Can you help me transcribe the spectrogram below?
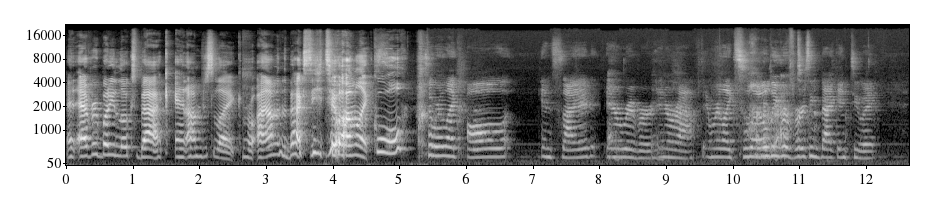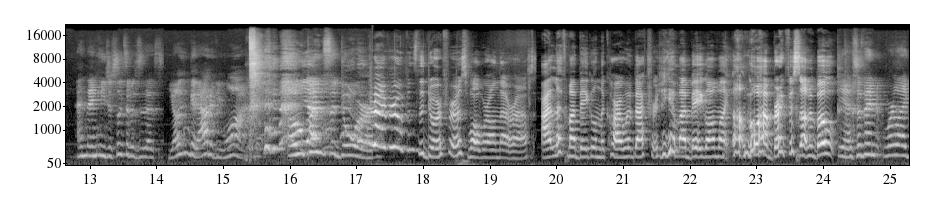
and everybody looks back, and I'm just like, bro, I'm in the back seat too. I'm like, cool. So we're like all inside in a river in a raft, and we're like slowly raft. reversing back into it. And then he just looks at us and says, "Y'all can get out if you want." Opens the door. The driver opens the door for us while we're on that raft. I left my bagel in the car. I went back for it to get my bagel. I'm like, I'm gonna have breakfast on a boat. Yeah. So then we're like,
